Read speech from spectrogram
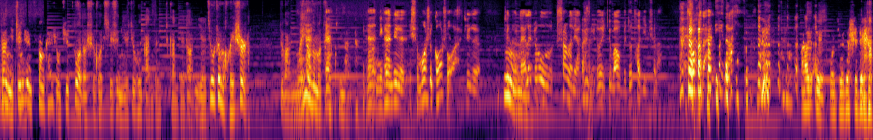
但你真正放开手去做的时候，其实你就会感觉感觉到，也就这么回事了，对吧？没有那么太困难的。你看，你看这个什么是高手啊，这个这个嗯来了之后上了两句理论，就把我们都套进去了。说好的案例呢？啊，对，我觉得是这样。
